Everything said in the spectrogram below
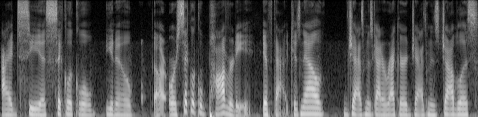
I'd see a cyclical, you know, uh, or cyclical poverty, if that, because now Jasmine's got a record, Jasmine's jobless.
